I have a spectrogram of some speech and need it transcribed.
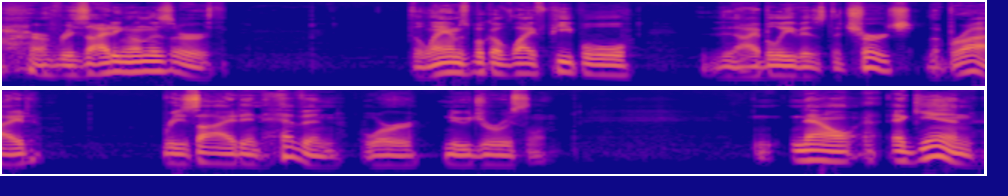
are residing on this earth. The Lamb's book of life people that I believe is the church, the bride, reside in heaven or New Jerusalem. Now, again,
